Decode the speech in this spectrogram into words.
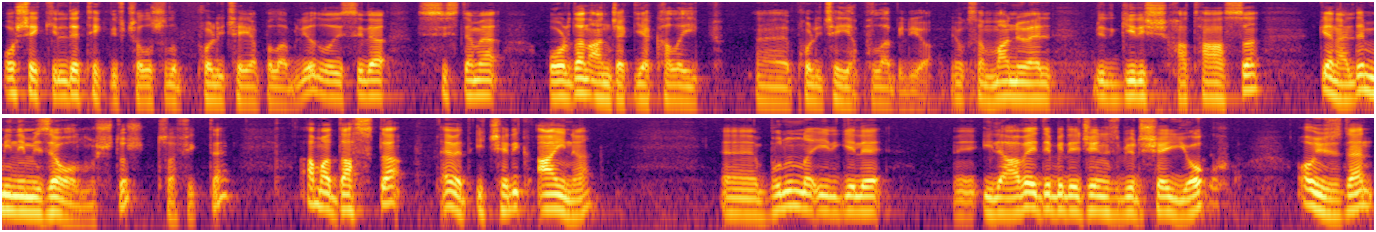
o şekilde teklif çalışılıp poliçe yapılabiliyor. Dolayısıyla sisteme oradan ancak yakalayıp e, poliçe yapılabiliyor. Yoksa manuel bir giriş hatası genelde minimize olmuştur trafikte. Ama DASK'ta evet içerik aynı. E, bununla ilgili e, ilave edebileceğiniz bir şey yok. O yüzden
